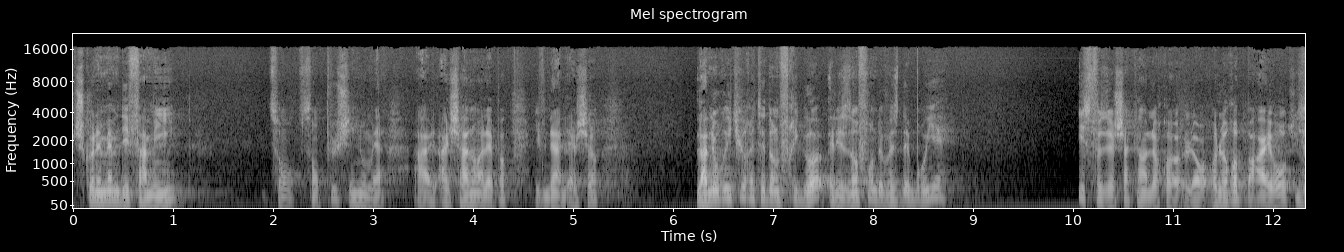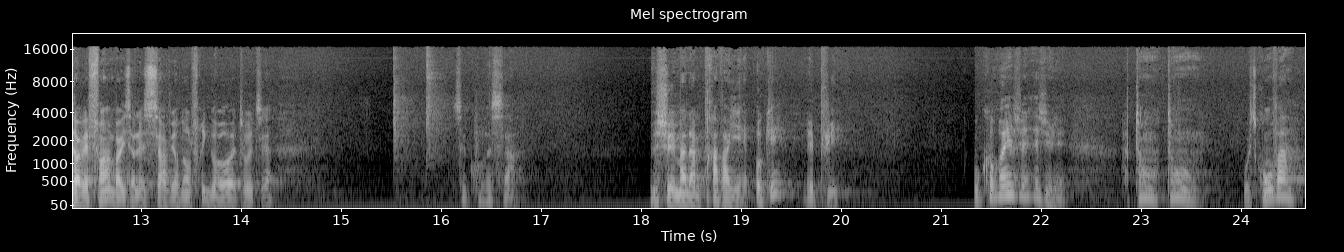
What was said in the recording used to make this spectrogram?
Je connais même des familles, ne sont, plus chez nous, mais à, Chalon à l'époque, ils venaient à Chalon. La nourriture était dans le frigo et les enfants devaient se débrouiller. Ils se faisaient chacun leur, repas et autres. Ils avaient faim, ben, ils allaient se servir dans le frigo et tout. C'est quoi ça? Monsieur et madame travaillaient, ok Et puis Vous comprenez Attends, attends, où est-ce qu'on va?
